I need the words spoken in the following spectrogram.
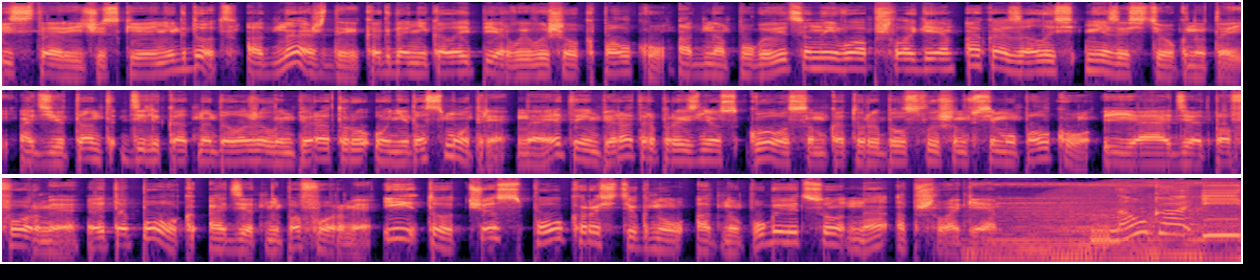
Исторический анекдот. Однажды, когда Николай I вышел к полку, одна пуговица на его обшлаге оказалась не застегнутой. Адъютант деликатно доложил императору о недосмотре. На это император произнес голосом, который был слышен всему полку. «Я одет по форме. Это полк одет не по форме». И тотчас полк расстегнул одну пуговицу на обшлаге. Наука и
